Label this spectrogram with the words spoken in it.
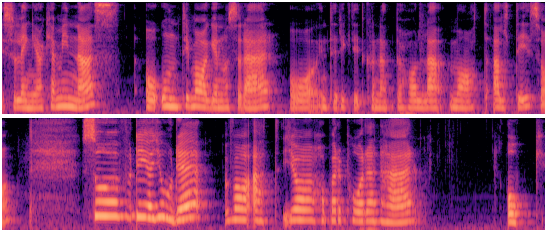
så länge jag kan minnas. Och ont i magen och sådär och inte riktigt kunnat behålla mat alltid så. Så det jag gjorde var att jag hoppade på den här och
